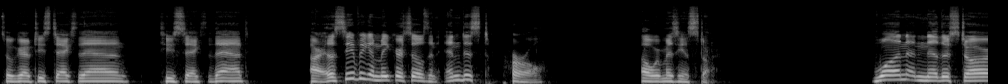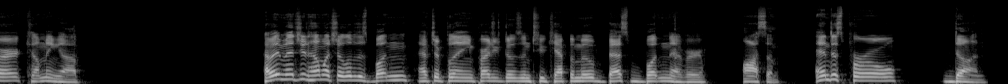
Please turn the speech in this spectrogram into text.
So grab two stacks of that, two stacks of that. All right, let's see if we can make ourselves an Endest Pearl. Oh, we're missing a star. One another star coming up. Have I mentioned how much I love this button after playing Project Ozone 2 Kappa mode? Best button ever. Awesome. Endest Pearl, done.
